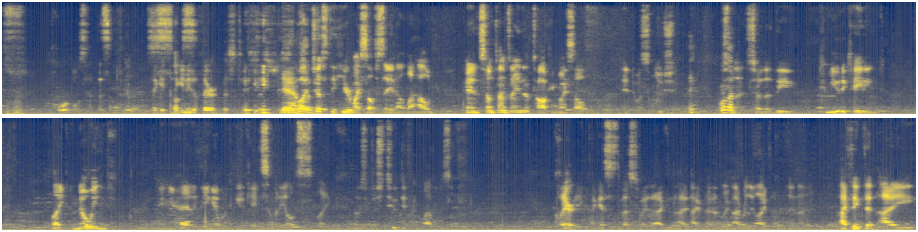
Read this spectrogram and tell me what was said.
As mm-hmm. horrible as that doesn't I think, you, I think you need a therapist. Just- yeah, but just to hear myself say it out loud, and sometimes I end up talking myself into a solution. Yeah. Well, so that- so that the communicating, like knowing in your head and being able to communicate to somebody else, like those are just two different levels of clarity. I guess is the best way that I can. I I, I, really- I really like that, and I, I think that I.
